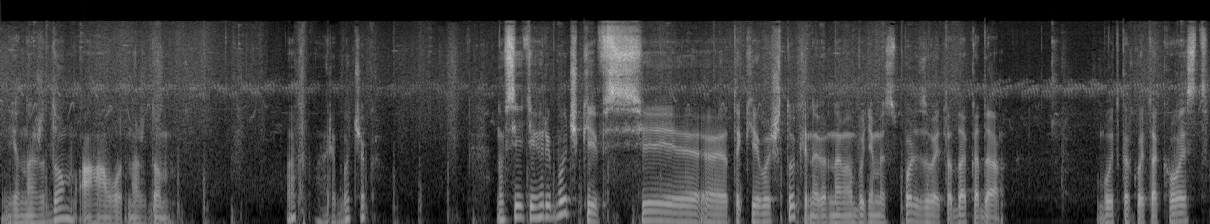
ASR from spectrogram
где наш дом. Ага, вот наш дом. Так, грибочек. Но все эти грибочки, все э, такие вот штуки, наверное, мы будем использовать тогда, когда будет какой-то квест,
